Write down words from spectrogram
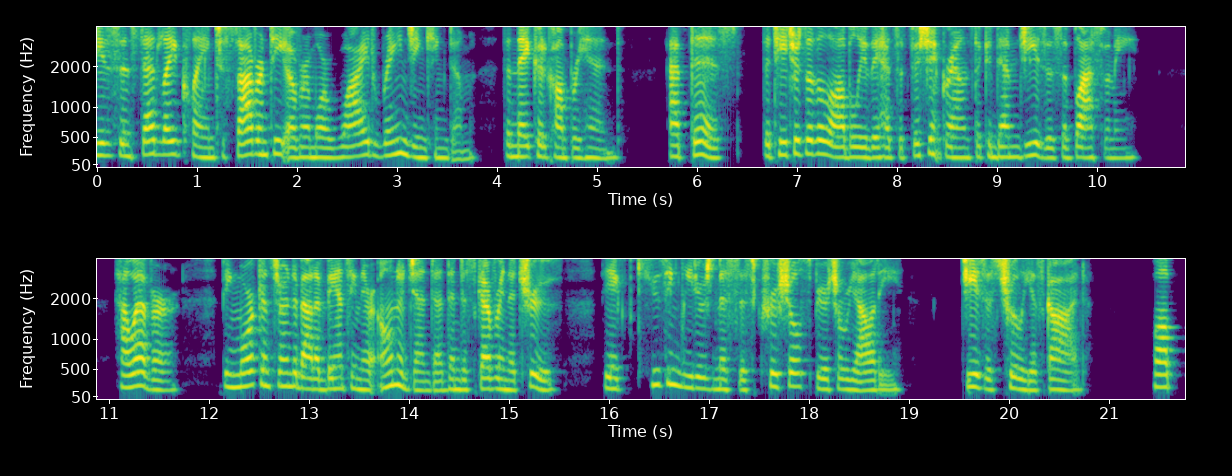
Jesus instead laid claim to sovereignty over a more wide ranging kingdom than they could comprehend. At this, the teachers of the law believed they had sufficient grounds to condemn Jesus of blasphemy. However, being more concerned about advancing their own agenda than discovering the truth, the accusing leaders missed this crucial spiritual reality Jesus truly is God. While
